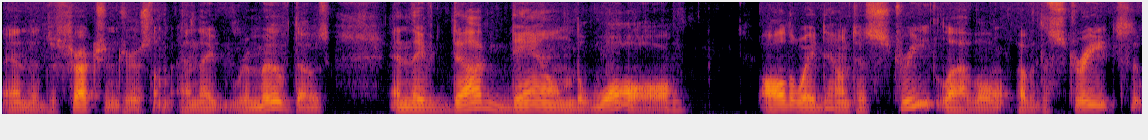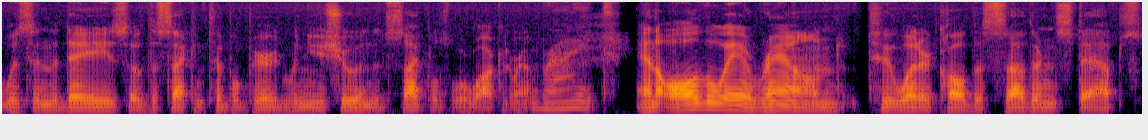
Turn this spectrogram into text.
and the destruction of Jerusalem, and they removed those, and they've dug down the wall all the way down to street level of the streets that was in the days of the Second Temple period when Yeshua and the disciples were walking around. Right. and all the way around to what are called the southern steps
